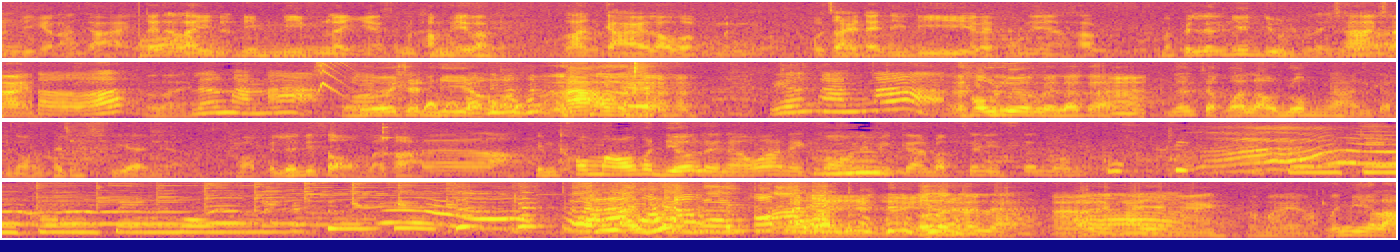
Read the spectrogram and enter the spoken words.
มันดีกับร่างกายเต้นอะไรนิ่มๆอะไรอย่างเงี้ยคือมันทำให้แบบร่างกายเราแบบเหมันหัวใจเต้นได้ดีอะไรพวกเนี้ยครับ มันเป็นเรื่องยืดหยุ่นอะไรอย่างใช่เงี้ยใช่เต๋ออะไรเรื่องนั้นน่ะ เออจะดีเหรออะโอเค เรื่องนั้นน่ะ เข้าเรื่องเลยแล้วกันอ่าเนื่องจากว่าเราร่วมงานกับน้องแพทริเชียเนี่ย มาเป็นเรื่องที่สองแล้วป่ะ เออ เห็นเขาเมาส์กันเยอะเลยนะว่าในกองอืนี่มมีการแบบสนิทสนมกุ๊กกิ๊กจุงกิ้งจุงปิงมุงมิงกะจุงกิ้งจุงกิ๊กอะไรยังไงอะไรยังไงเออนั่นแหละอ่าอะไรยังไงยังไงทำไมอะไม่มีอะไร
